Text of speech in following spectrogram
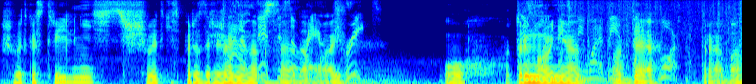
Швидкострільність, швидкість перезаряджання на все, давай. Ох, отримування ОД треба.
